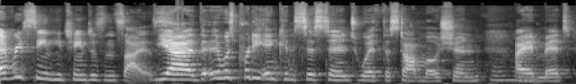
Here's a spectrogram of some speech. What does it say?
every scene he changes in size. Yeah, th- it was pretty inconsistent with the stop motion, I mm-hmm. admit.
